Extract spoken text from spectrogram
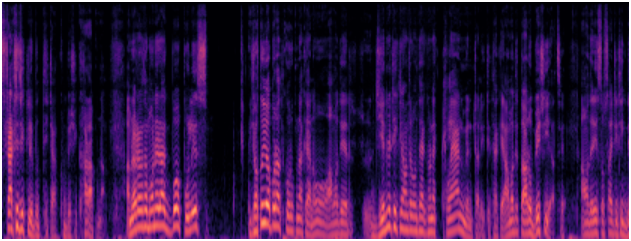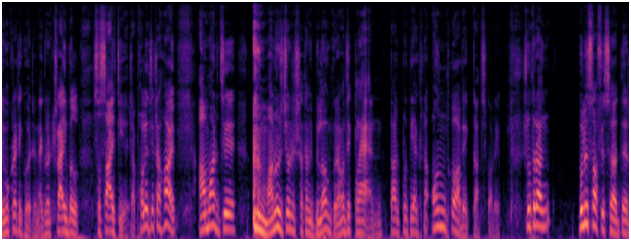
স্ট্র্যাটেজিকলি বুদ্ধিটা খুব বেশি খারাপ না। আমরা একটা কথা মনে রাখব, পুলিশ যতই অপরাধ করুক না কেন, আমাদের জেনেটিকলি আমাদের মধ্যে এক ধরনের ক্ল্যান মেন্টালিটি থাকে। আমাদের তো আরও বেশি আছে। আমাদের এই সোসাইটি ঠিক ডেমোক্রেটিক হয়েছে না, একদম ট্রাইবাল সোসাইটি এটা। ফলে যেটা হয়, আমার যে মানুষজনের সাথে আমি বিলং করি, আমার যে ক্ল্যান তার প্রতি একটা অন্ধ আবেগ কাজ করে। সুতরাং পুলিশ অফিসারদের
